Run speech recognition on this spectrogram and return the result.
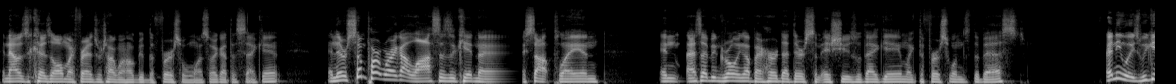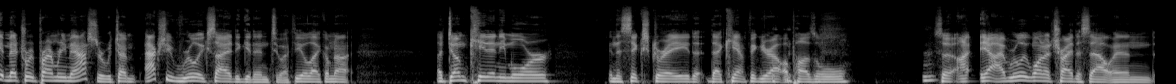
and that was because all my friends were talking about how good the first one was. So I got the second, and there was some part where I got lost as a kid and I, I stopped playing. And as I've been growing up, I heard that there's some issues with that game. Like the first one's the best. Anyways, we get Metroid Prime Remaster, which I'm actually really excited to get into. I feel like I'm not a dumb kid anymore in the sixth grade that can't figure out a puzzle. So I, yeah, I really want to try this out, and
